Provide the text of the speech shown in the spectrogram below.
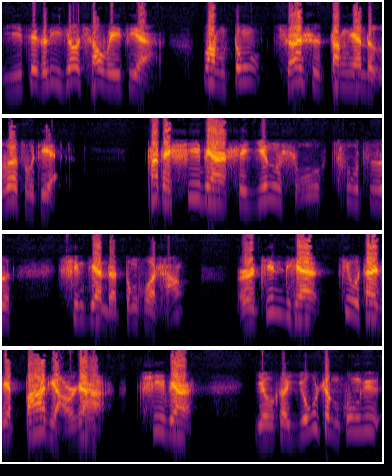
以这个立交桥为界，往东全是当年的俄租界，它的西边是英属出资兴建的东货厂，而今天就在这八角这儿西边有个邮政公寓，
